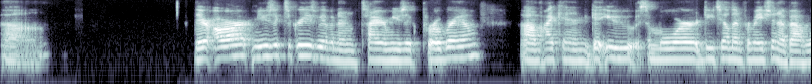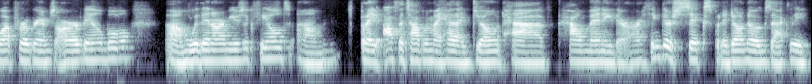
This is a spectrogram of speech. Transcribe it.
Um, there are music degrees. We have an entire music program. Um, I can get you some more detailed information about what programs are available um, within our music field. Um, but I, off the top of my head, I don't have how many there are. I think there's six, but I don't know exactly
